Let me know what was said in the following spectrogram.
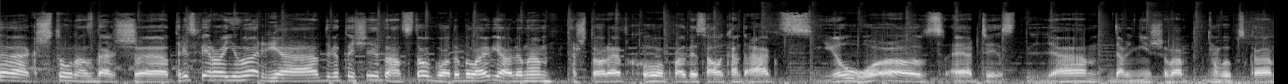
Так, что у нас дальше? 31 января 2019 года было объявлено, что Red Hook подписал контракт с New World's Artist для дальнейшего выпуска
